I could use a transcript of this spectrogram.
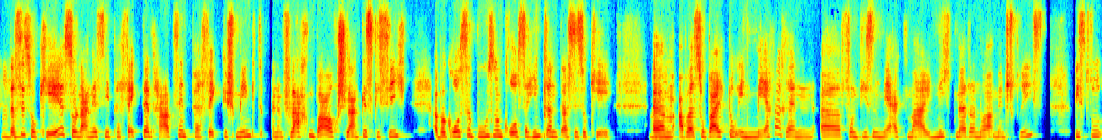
mhm. das ist okay, solange sie perfekt enthaart sind, perfekt geschminkt, einen flachen Bauch, schlankes Gesicht, aber großer Busen und großer Hintern, das ist okay. Mhm. Ähm, aber sobald du in mehreren äh, von diesen Merkmalen nicht mehr der Norm entsprichst, bist du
